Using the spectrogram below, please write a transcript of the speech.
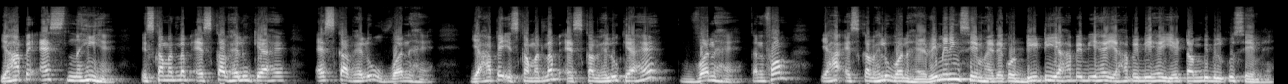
यहाँ पे एस नहीं है। इसका मतलब एस का वैल्यू क्या है? एस का वैल्यू वन है। यहाँ पे इसका मतलब एस का वैल्यू क्या है? वन है। कंफर्म यहाँ एस का वैल्यू वन है। रिमेनिंग सेम है। देखो डी टी यहाँ पे भी है, यहाँ पे भी है, ये टर्म भी बिल्कुल सेम है।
